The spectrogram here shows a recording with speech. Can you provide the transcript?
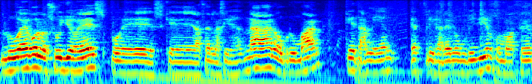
Luego lo suyo es pues que hacerlas hibernar o brumar, que también explicaré en un vídeo cómo hacer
